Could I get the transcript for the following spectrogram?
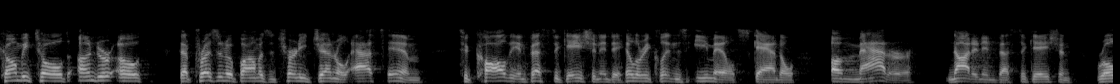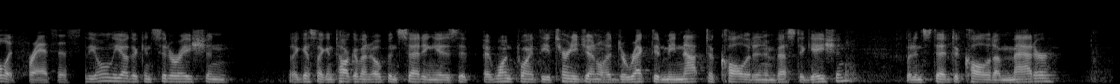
Comey told under oath that President Obama's Attorney General asked him to call the investigation into Hillary Clinton's email scandal a matter, not an investigation. Roll it, Francis. The only other consideration that I guess I can talk about in open setting is that at one point the Attorney General had directed me not to call it an investigation, but instead to call it a matter,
